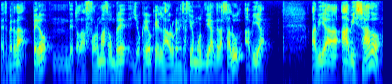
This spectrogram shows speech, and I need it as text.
es verdad, pero mm, de todas formas, hombre, yo creo que la Organización Mundial de la Salud había, había avisado,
